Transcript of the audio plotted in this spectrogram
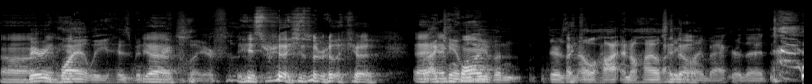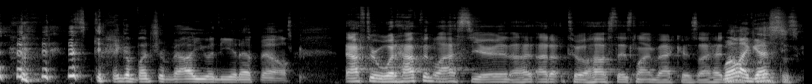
Uh, Very quietly he, has been yeah, a great player. he's really he's been really good. And, I can't Kwon, believe an, there's an Ohio, an Ohio State linebacker that is getting a bunch of value in the NFL. After what happened last year and I, I, to Ohio State's linebackers, I had well, no I guess was,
